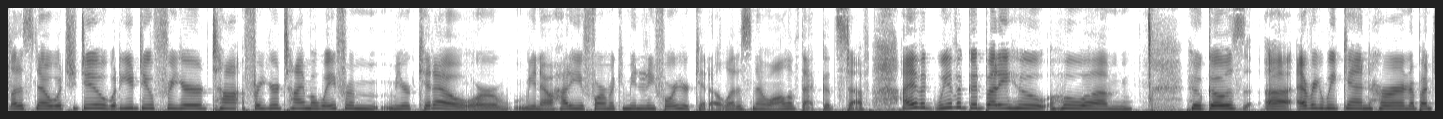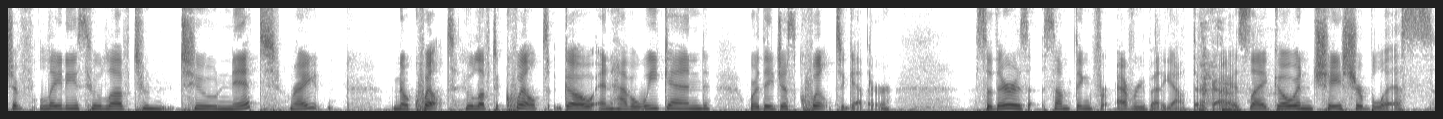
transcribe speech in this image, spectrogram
Let us know what you do. What do you do for your time for your time away from your kiddo, or you know how do you form a community for your kiddo? Let us know all of that good stuff. I have a we have a good buddy who who um who goes uh, every weekend. Her and a bunch of ladies who love to to knit, right? no quilt who love to quilt go and have a weekend where they just quilt together so there is something for everybody out there guys. Like go and chase your bliss.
